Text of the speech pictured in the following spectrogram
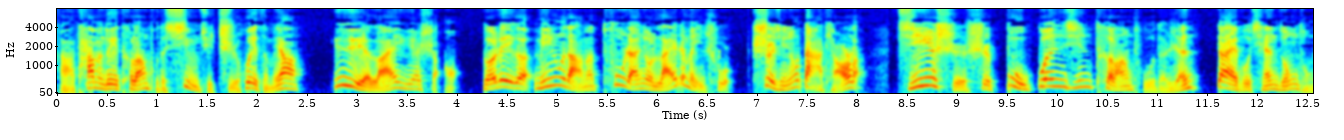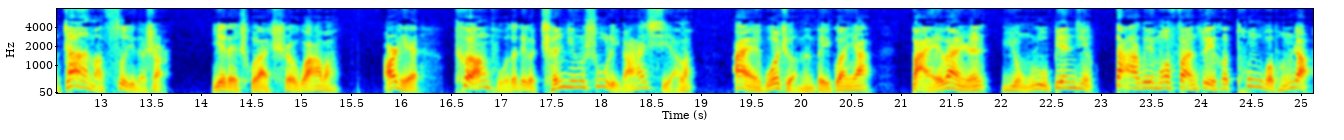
啊，他们对特朗普的兴趣只会怎么样？越来越少。可这个民主党呢，突然就来这么一出，事情就大条了。即使是不关心特朗普的人，逮捕前总统这么刺激的事儿，也得出来吃个瓜吧。而且，特朗普的这个陈情书里边还写了，爱国者们被关押，百万人涌入边境，大规模犯罪和通货膨胀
